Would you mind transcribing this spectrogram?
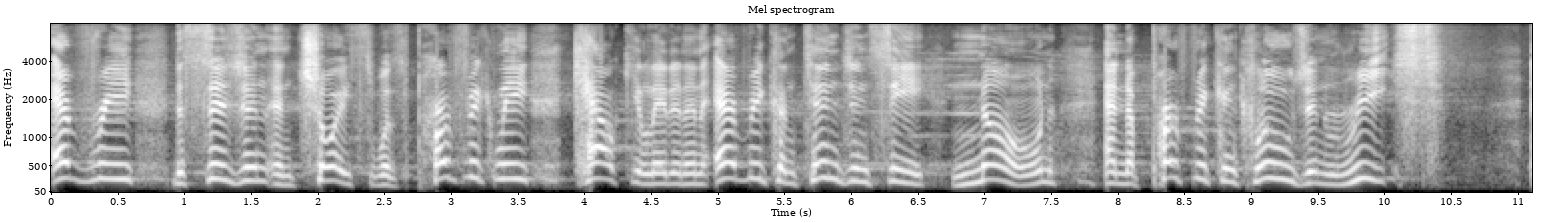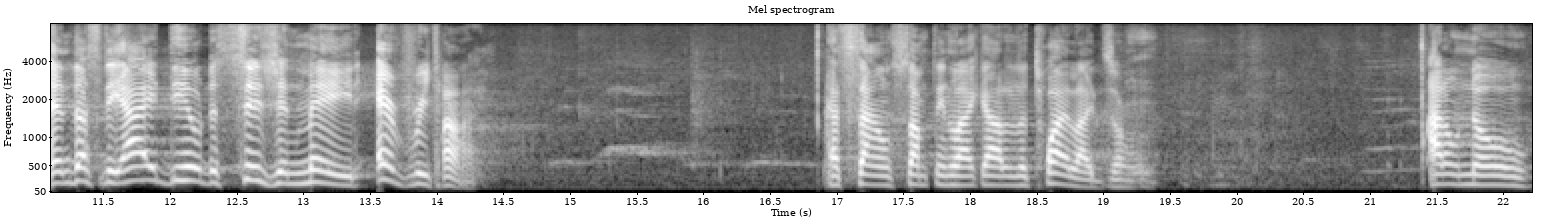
every decision and choice was perfectly calculated and every contingency known and the perfect conclusion reached, and thus the ideal decision made every time. That sounds something like out of the Twilight Zone. I don't know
